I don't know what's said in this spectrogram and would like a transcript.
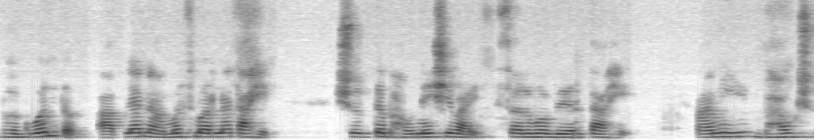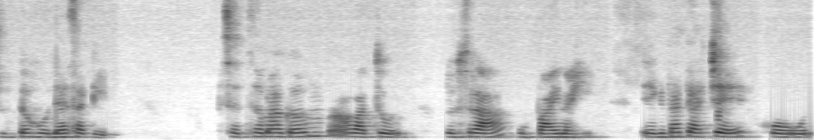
भगवंत आपल्या नामस्मरणात आहे. शुद्ध भावनेशिवाय सर्व व्यर्थ आहे. आणि भाव शुद्ध होण्यासाठी सत्समागम वाचून दुसरा उपाय नाही. एकदा त्याचे होऊन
